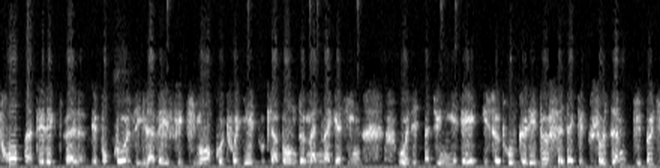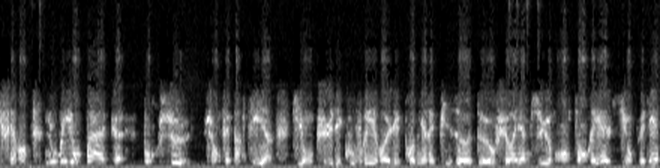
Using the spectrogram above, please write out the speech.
trop intellectuel. Et pour cause, il avait effectivement côtoyé toute la bande de Mad Magazine aux États-Unis. Et il se trouve que les deux faisaient quelque chose d'un petit peu différent. N'oublions pas que pour ceux j'en fais partie, hein, qui ont pu découvrir les premiers épisodes au fur et à mesure en temps réel, si on peut dire,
